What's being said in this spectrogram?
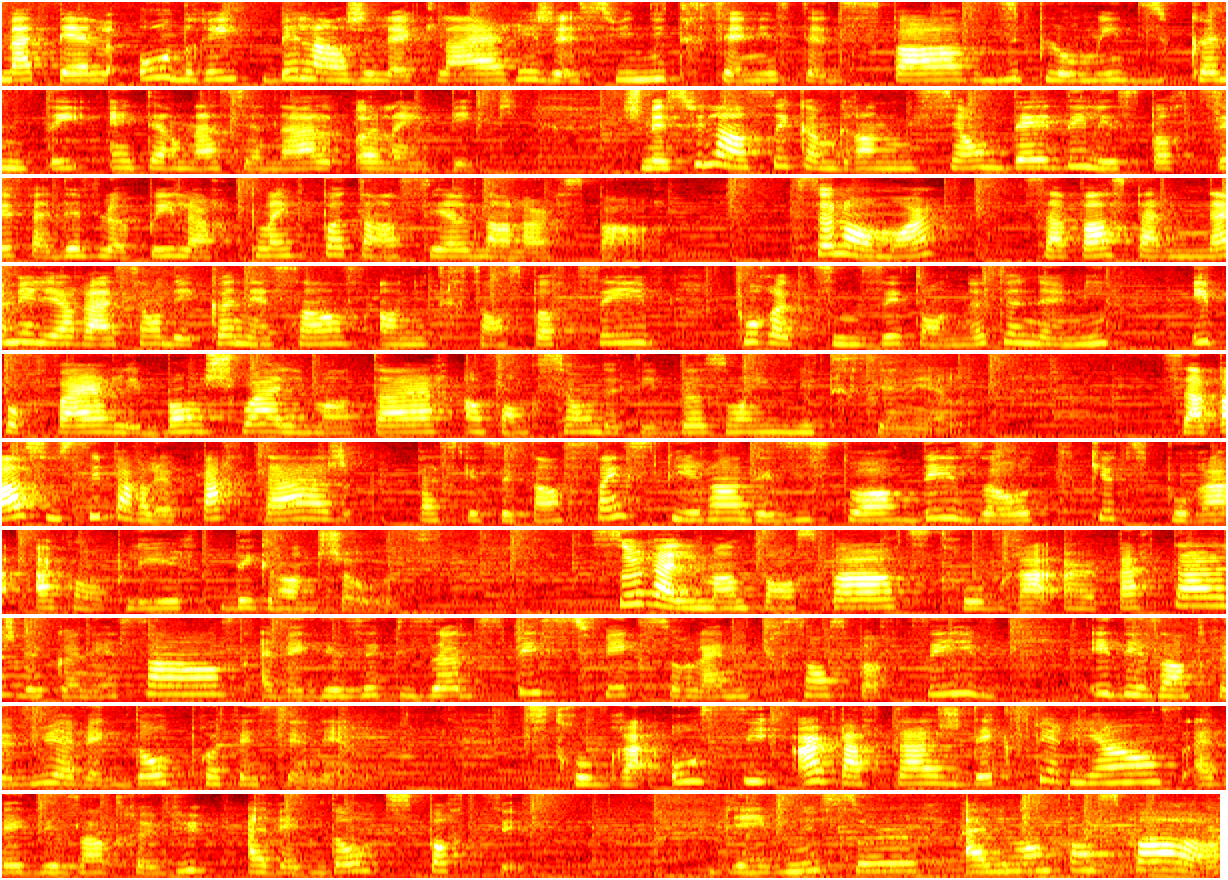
Je m'appelle Audrey Bélanger-Leclerc et je suis nutritionniste du sport diplômée du Comité international olympique. Je me suis lancée comme grande mission d'aider les sportifs à développer leur plein potentiel dans leur sport. Selon moi, ça passe par une amélioration des connaissances en nutrition sportive pour optimiser ton autonomie et pour faire les bons choix alimentaires en fonction de tes besoins nutritionnels. Ça passe aussi par le partage parce que c'est en s'inspirant des histoires des autres que tu pourras accomplir des grandes choses. Sur Alimente ton sport, tu trouveras un partage de connaissances avec des épisodes spécifiques sur la nutrition sportive et des entrevues avec d'autres professionnels. Tu trouveras aussi un partage d'expériences avec des entrevues avec d'autres sportifs. Bienvenue sur Alimente ton sport!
